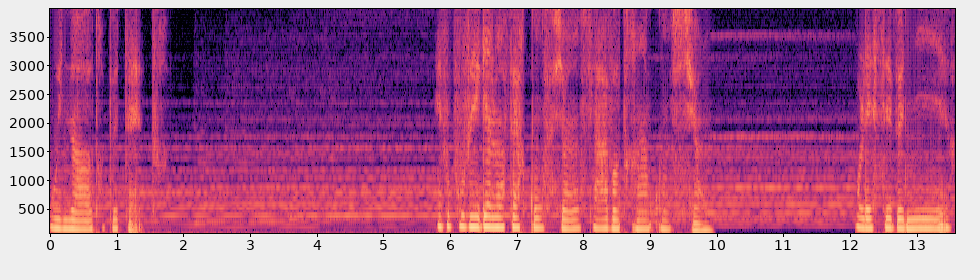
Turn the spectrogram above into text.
ou une autre peut-être. Et vous pouvez également faire confiance là à votre inconscient pour laisser venir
